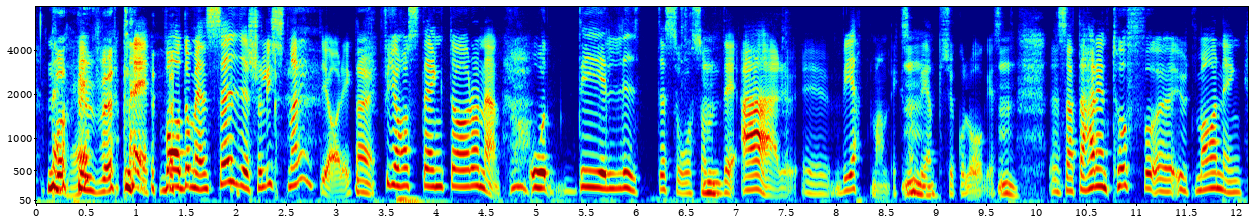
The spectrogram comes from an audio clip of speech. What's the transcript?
nej, nej, vad de än säger så lyssnar inte jag riktigt. Nej. För jag har stängt öronen. Och det är lite så som Mm. det är, eh, vet man liksom rent psykologiskt. Så att det här är en tuff eh, utmaning.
